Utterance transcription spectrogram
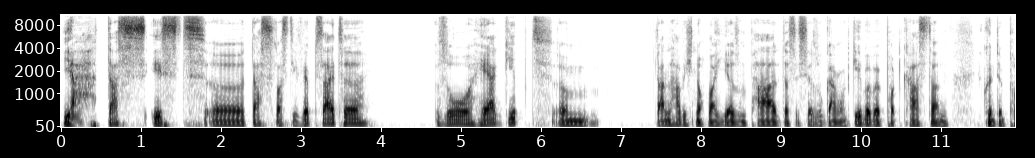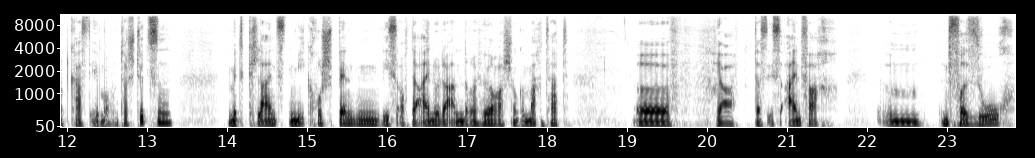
Ja, das ist äh, das, was die Webseite so hergibt. Ähm, dann habe ich noch mal hier so ein paar, das ist ja so gang und gäbe bei Podcastern. Ihr könnt den Podcast eben auch unterstützen mit kleinsten Mikrospenden, wie es auch der ein oder andere Hörer schon gemacht hat. Äh, ja, das ist einfach ähm, ein Versuch,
